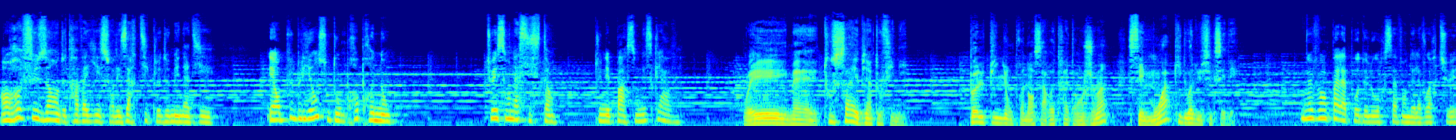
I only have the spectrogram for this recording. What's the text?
En refusant de travailler sur les articles de Ménadier. Et en publiant sous ton propre nom. Tu es son assistant. Tu n'es pas son esclave. Oui, mais tout ça est bientôt fini. Paul Pignon prenant sa retraite en juin, c'est moi qui dois lui succéder. Ne vends pas la peau de l'ours avant de l'avoir tué.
